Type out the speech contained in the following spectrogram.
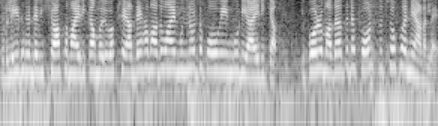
മുരളീധരന്റെ വിശ്വാസമായിരിക്കാം ഒരുപക്ഷെ. അദ്ദേഹം അതുമായി മുന്നോട്ട് പോവുകയും കൂടി ആയിരിക്കാം. ഇപ്പോഴും അദ്ദേഹത്തിന്റെ ഫോൺ സ്വിച്ച് ഓഫ് തന്നെയാണല്ലേ?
